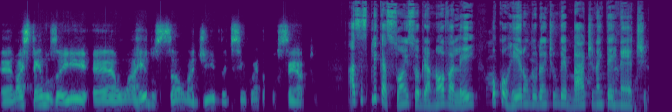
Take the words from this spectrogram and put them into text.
é, nós temos aí é, uma redução na dívida de 50%. As explicações sobre a nova lei ocorreram durante um debate na internet.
